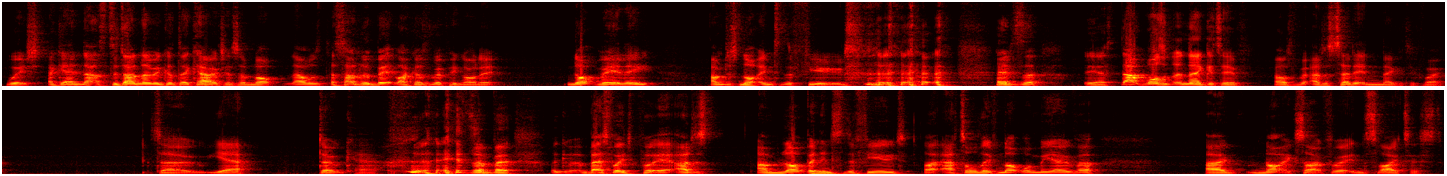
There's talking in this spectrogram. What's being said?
which again, that's the dynamic of their characters. I'm not that was that sounded a bit like I was ripping on it. Not really. I'm just not into the feud. it's a, yes, that wasn't a negative. I was I just said it in a negative way. So yeah, don't care. it's a be- best way to put it. I just I've not been into the feud like at all. They've not won me over. I'm not excited for it in the slightest.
